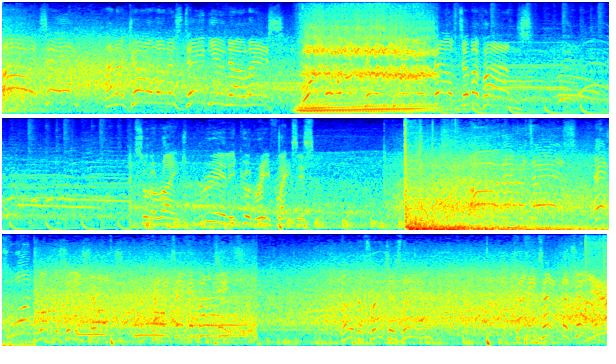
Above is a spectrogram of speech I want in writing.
Oh, it's in! And a goal on his debut, no less. What a way to endear yourself to the fans. That sort of range, really good reflexes. Oh, there it is! It's one. Want to see a shot? Can he take advantage? Oh, the threat is there. Can he take the chance?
